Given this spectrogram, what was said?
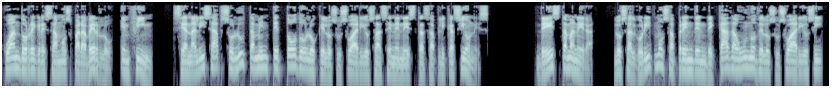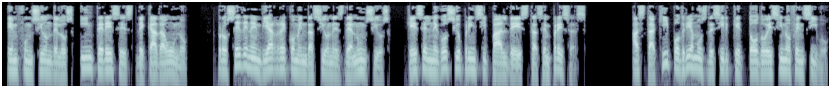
cuándo regresamos para verlo, en fin, se analiza absolutamente todo lo que los usuarios hacen en estas aplicaciones. De esta manera, los algoritmos aprenden de cada uno de los usuarios y, en función de los intereses de cada uno, proceden a enviar recomendaciones de anuncios, que es el negocio principal de estas empresas. Hasta aquí podríamos decir que todo es inofensivo.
